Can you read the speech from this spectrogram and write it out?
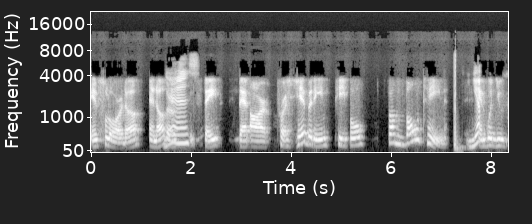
in Florida, and other yes. states that are prohibiting people from voting. Yep. And when you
